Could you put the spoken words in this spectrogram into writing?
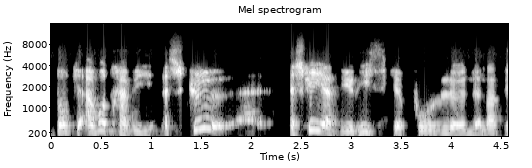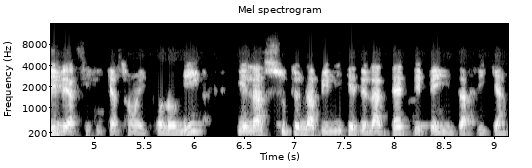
donc à votre avis, est-ce que est-ce qu'il y a des risques pour la diversification économique et la soutenabilité de la dette des pays africains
